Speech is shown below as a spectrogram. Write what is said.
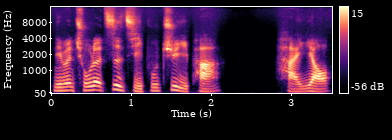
你们除了自己不惧怕，还要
